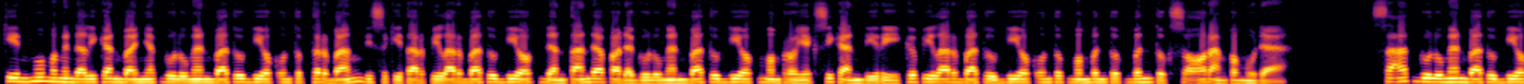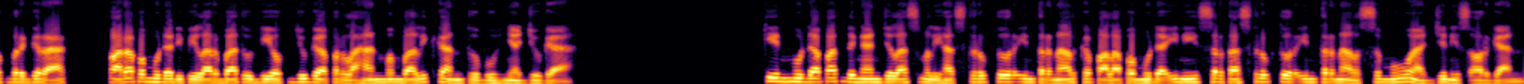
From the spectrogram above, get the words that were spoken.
Kinmu mengendalikan banyak gulungan batu giok untuk terbang di sekitar pilar batu giok dan tanda pada gulungan batu giok memproyeksikan diri ke pilar batu giok untuk membentuk bentuk seorang pemuda. Saat gulungan batu giok bergerak, para pemuda di pilar batu giok juga perlahan membalikkan tubuhnya juga. Kinmu dapat dengan jelas melihat struktur internal kepala pemuda ini serta struktur internal semua jenis organ.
